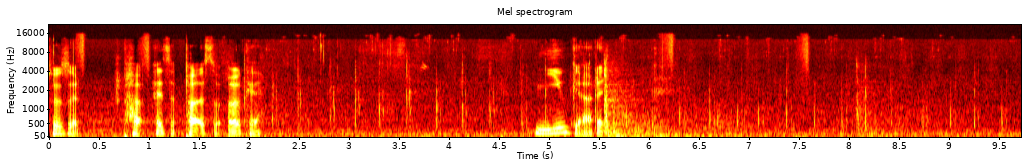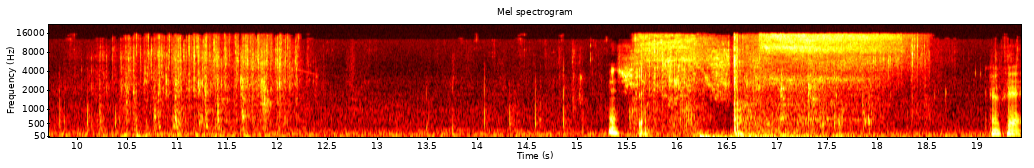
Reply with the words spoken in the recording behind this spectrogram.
So it's a it's a puzzle. Okay. You got it. Interesting. Okay.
